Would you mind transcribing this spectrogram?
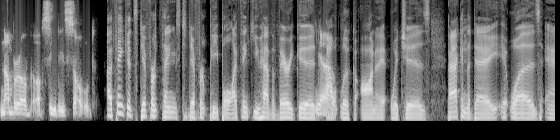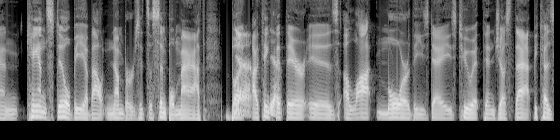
number of, of CDs sold. I think it's different things to different people. I think you have a very good yeah. outlook on it, which is back in the day, it was and can still be about numbers. It's a simple math. But yeah, I think yeah. that there is a lot more these days to it than just that because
